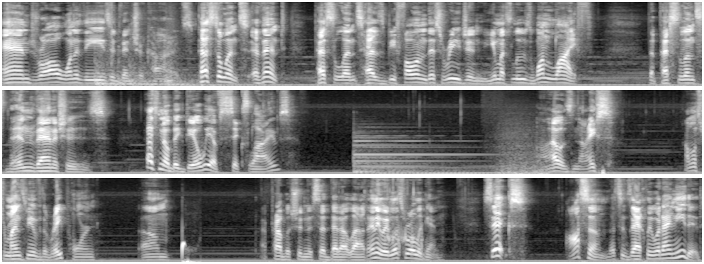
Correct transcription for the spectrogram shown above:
and draw one of these adventure cards. Pestilence, event. Pestilence has befallen this region. You must lose one life. The pestilence then vanishes. That's no big deal. We have six lives. that was nice. Almost reminds me of the rape horn. Um, I probably shouldn't have said that out loud. Anyway, let's roll again. Six! Awesome! That's exactly what I needed.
